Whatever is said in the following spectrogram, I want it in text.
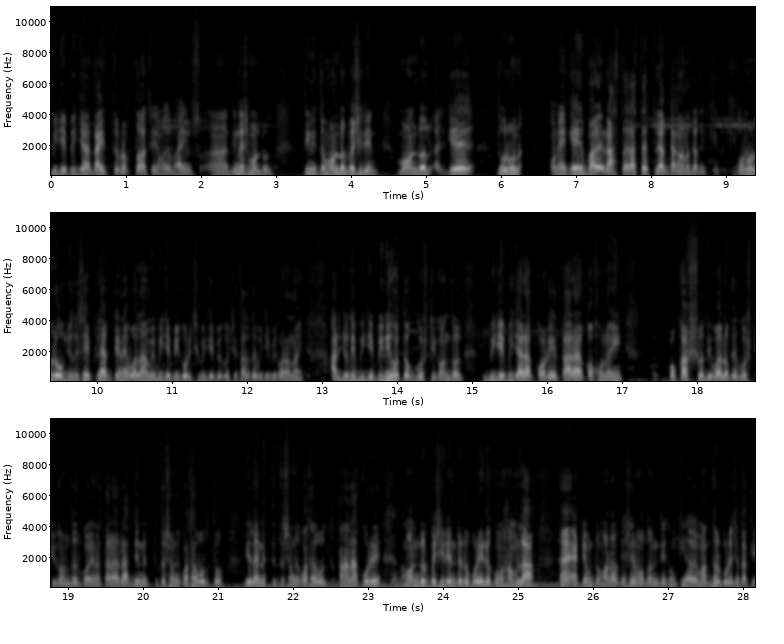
বিজেপি যা দায়িত্বপ্রাপ্ত আছে, আমাদের ভাই দীনেশ মণ্ডল, তিনি তো মণ্ডল প্রেসিডেন্ট। মণ্ডল আজকে ধরুন অনেকেই রাস্তায় রাস্তায় ফ্ল্যাগ টাঙানো থাকে। কোনো লোক যদি সেই ফ্ল্যাগ টেনে বলে, আমি বিজেপি করছি বিজেপি করছি তাহলে তো বিজেপি করা নয়। আর যদি বিজেপিরই হতো গোষ্ঠী কন্দল বিজেপি যারা করে, তারা কখনোই প্রকাশ্য দিবালোকে গোষ্ঠী কন্দল করে না। তারা রাজ্য নেতৃত্বের সঙ্গে কথা বলতো জেলা নেতৃত্বের সঙ্গে কথা বলতো। তা না করে মণ্ডল প্রেসিডেন্টের ওপরে এরকম হামলা হ্যাঁ অ্যাটেম্প টু মার্ডার কেসের মতন দেখুন কীভাবে মারধর করেছে তাকে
